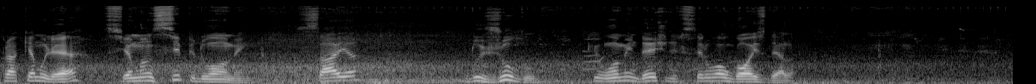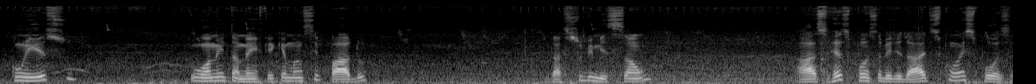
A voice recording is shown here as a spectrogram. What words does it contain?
para que a mulher se emancipe do homem, saia do jugo que o homem deixe de ser o algoz dela. Com isso, o homem também fica emancipado da submissão às responsabilidades com a esposa.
